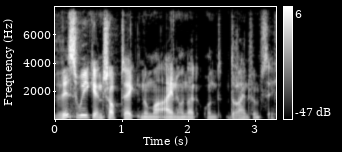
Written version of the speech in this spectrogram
This Week in ShopTech Nummer 153.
